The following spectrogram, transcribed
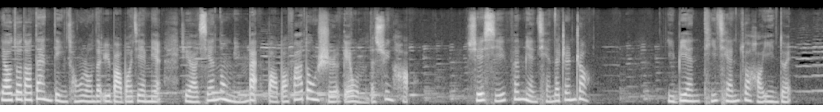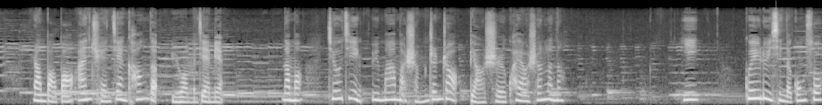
要做到淡定从容的与宝宝见面，就要先弄明白宝宝发动时给我们的讯号，学习分娩前的征兆，以便提前做好应对，让宝宝安全健康的与我们见面。那么。究竟孕妈妈什么征兆表示快要生了呢？一、规律性的宫缩。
